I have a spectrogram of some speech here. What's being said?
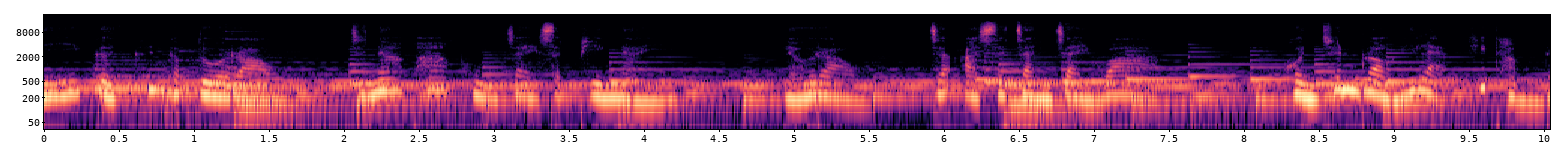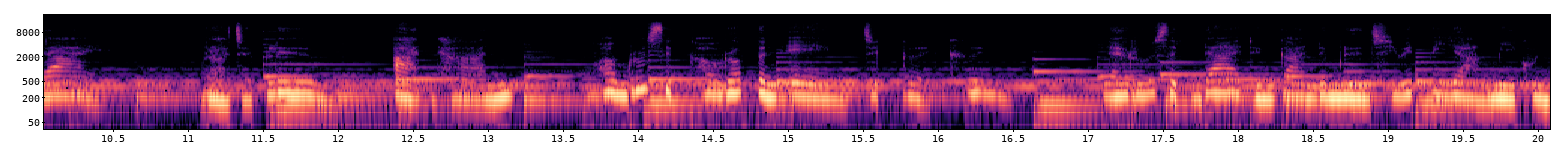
นี้เกิดขึ้นกับตัวเรา จะน่าภาคภูมิใจสักเพียงไหน แล้วเราจะอัศจรรย์ใจว่า คนเช่นเรานี่แหละที่ทำได้ เราจะปลื้ม อาจหารความรู้สึกเคารพตนเองจะเกิดขึ้น และรู้สึกได้ถึงการดำเนินชีวิตไปอย่างมีคุณ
